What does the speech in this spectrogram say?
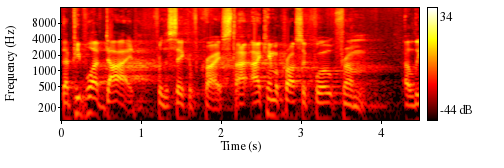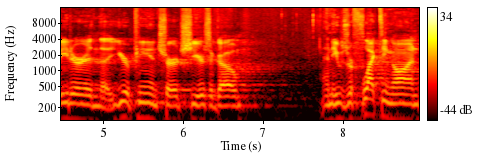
that people have died for the sake of Christ. I, I came across a quote from a leader in the European church years ago, and he was reflecting on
